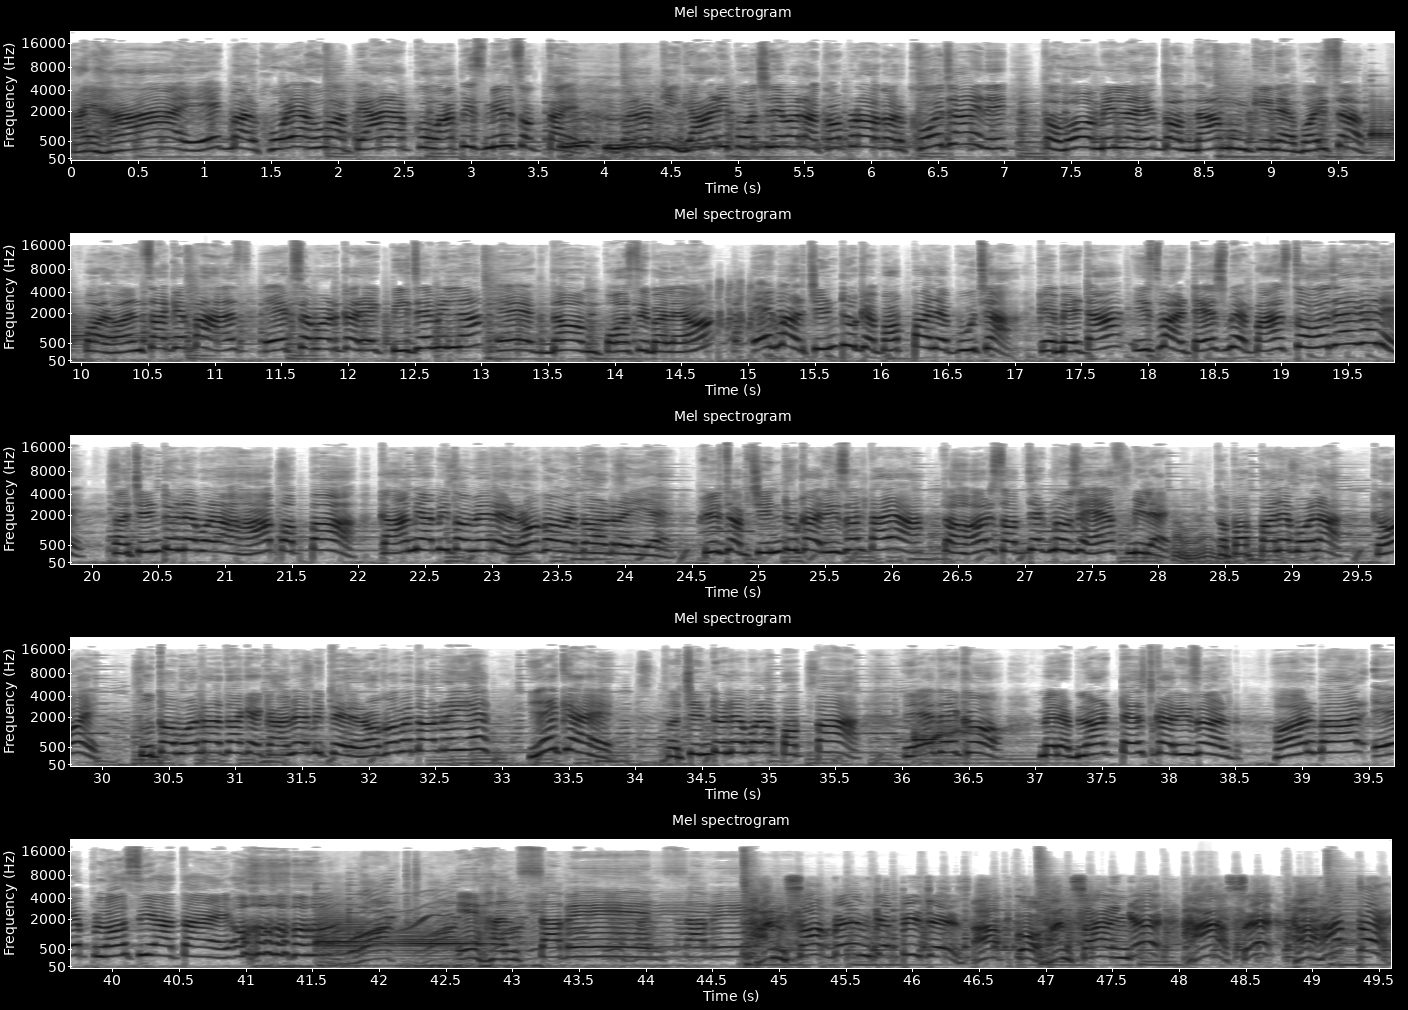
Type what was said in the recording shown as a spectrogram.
हाय हाय, एक बार खोया हुआ प्यार आपको वापस मिल सकता है, पर आपकी गाड़ी पहुँचने वाला कपड़ा अगर खो जाए ने तो वो मिलना एकदम नामुमकिन है भाई साहब। पर हंसा के पास, एक से बढ़कर एक पीजे मिलना एकदम पॉसिबल है, हो। एक बार चिंटू के पापा ने पूछा कि बेटा, इस बार टेस्ट में पास तो हो जाएगा ने? तो चिंटू ने बोला हाँ पप्पा कामयाबी तो मेरे रोगों में दौड़ रही है। फिर जब चिंटू का रिज़ल्ट आया तो हर सब्जेक्ट में उसे एफ़ मिला है। तो पप्पा ने बोला कि ओए तू तो बोल रहा था कि कामयाबी तेरे रोगों में दौड़ रही है? ये क्या है? तो चिंटू ने बोला पप्पा ये देखो मेरे ब्लड टेस्ट का रिज़ल्ट हर बार ए प्लस ही आता है। ए हंसा बे। हंसा हंसा बेन के पीजे आपको हंसाएँगे हाँ से हाँ हाँ तक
